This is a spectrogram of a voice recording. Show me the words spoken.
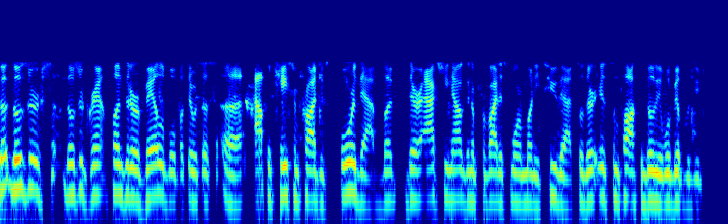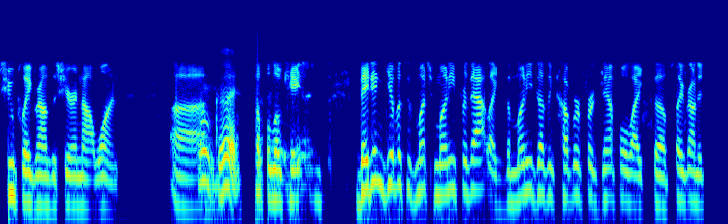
th- those are those are grant funds that are available, but there was a uh, application project for that, but they're actually now going to provide us more money to that. So there is some possibility we'll be able to do two playgrounds this year and not one. Uh, Oh, good. couple locations. They didn't give us as much money for that. Like the money doesn't cover, for example, like the playground at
